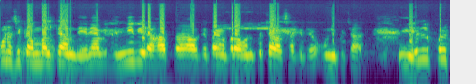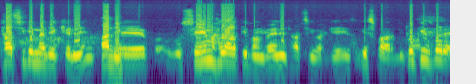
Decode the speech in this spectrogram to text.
ਹੁਣ ਅਸੀਂ ਕੰਮ ਵੱਲ ਧਿਆਨ ਦੇ ਰਹੇ ਹਾਂ ਵੀ ਜਿੰਨੀ ਵੀ ਰਾਹਤ ਆਪਦੇ ਭੈਣ ਭਰਾਵਾਂ ਨੂੰ ਪਹੁੰਚਾ ਸਕਦੇ ਹੋ ਉਨੀ ਪਹੁੰਚਾ। ਬਿਲਕੁਲ 88 ਦੇ ਮੈਂ ਦੇਖੇ ਨੇ ਹਾਂਜੀ। ਸੇਮ ਹਾਲਾਤ ਹੀ ਬਣ ਰਹੇ ਨੇ 88 ਵਰਗੇ ਇਸ- ਵਾਰ ਵੀ ਕਿਉਂਕਿ ਇਸ ਵਾਰ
